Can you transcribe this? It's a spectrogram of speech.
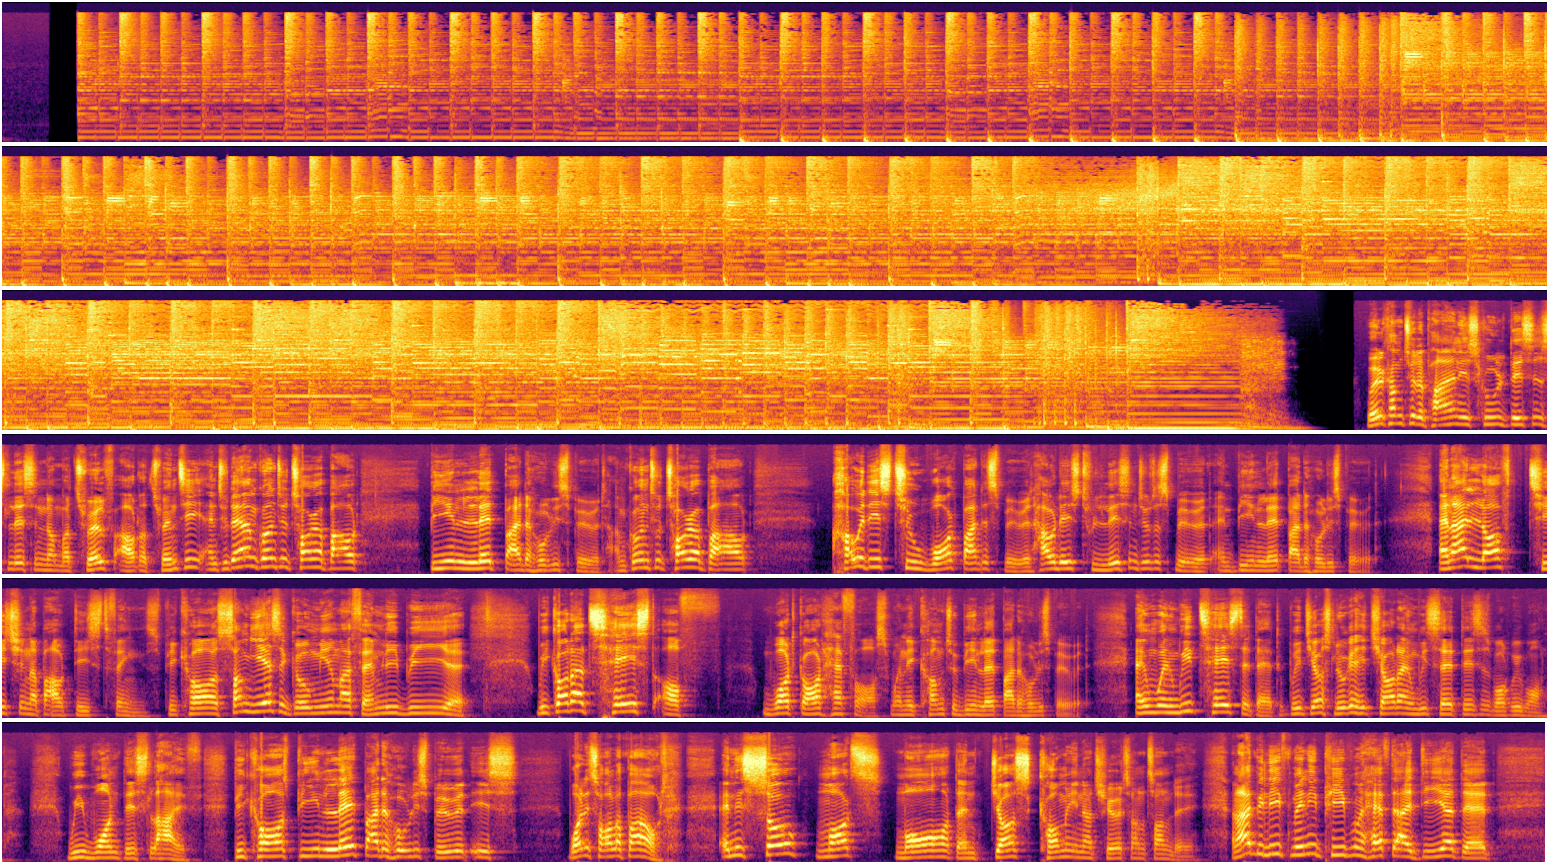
Welcome to the Pioneer School. This is lesson number 12 out of 20. And today I'm going to talk about being led by the Holy Spirit. I'm going to talk about how it is to walk by the Spirit, how it is to listen to the Spirit and being led by the Holy Spirit. And I love teaching about these things because some years ago, me and my family, we, uh, we got a taste of what God had for us when it comes to being led by the Holy Spirit. And when we tasted that, we just looked at each other and we said, This is what we want. We want this life. Because being led by the Holy Spirit is what it's all about. And it's so much more than just coming in a church on Sunday. And I believe many people have the idea that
